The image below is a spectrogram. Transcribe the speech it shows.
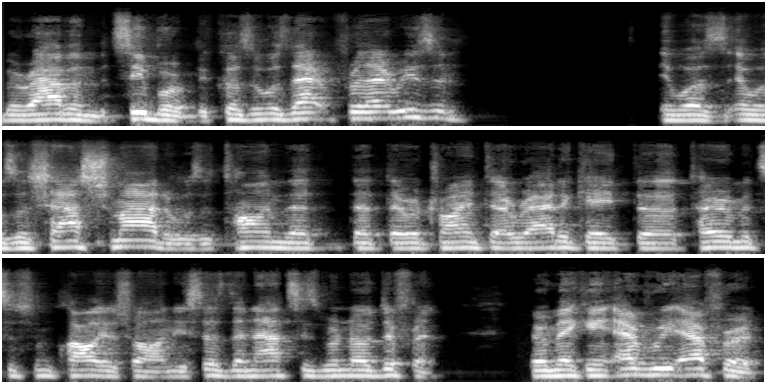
Berabim B'tzibur, because it was that for that reason. It was it was a shas shmad. It was a time that that they were trying to eradicate the Torah mitzvahs from Klal Yisrael, and he says the Nazis were no different. They were making every effort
